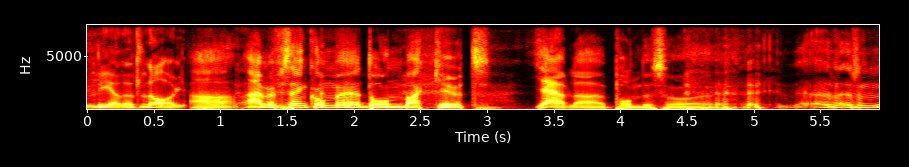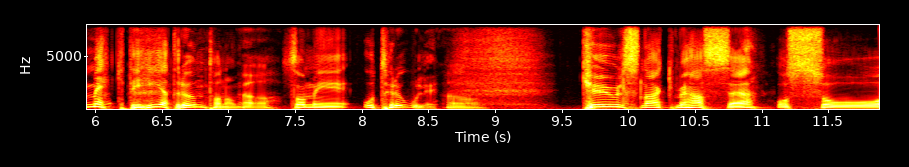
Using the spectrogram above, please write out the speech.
leda ett lag. Ja, nej, men för sen kom Don Backe ut. Jävla pondus och eh, mäktighet runt honom Ja. som är otrolig. Ja. Kul snack med Hasse och så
